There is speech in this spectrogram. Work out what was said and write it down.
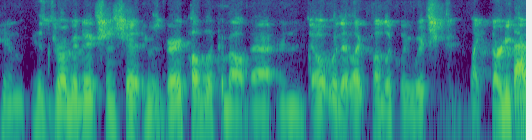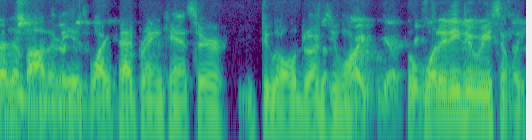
him, his drug addiction shit, he was very public about that and dealt with it like publicly, which like thirty. That doesn't bother me. His wife had brain cancer. Do all the drugs you want. Right. Yeah. But what did he do recently?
